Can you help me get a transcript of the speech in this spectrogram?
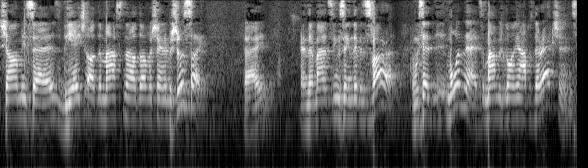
Shalmi says, V'yesh Adam Masna Adam Hashem B'Shusay. right? And the man seems saying different svara. And we said more than that, it's mamish going in opposite directions.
